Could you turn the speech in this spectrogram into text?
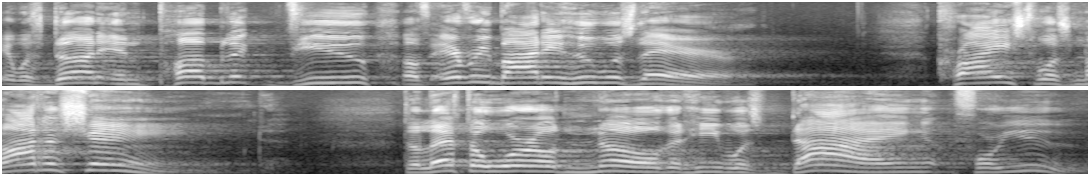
It was done in public view of everybody who was there. Christ was not ashamed to let the world know that he was dying for you.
